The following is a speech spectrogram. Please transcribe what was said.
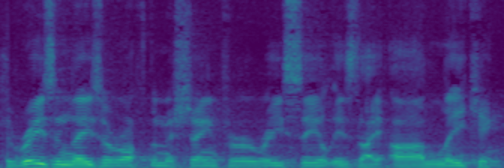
The reason these are off the machine for a reseal is they are leaking.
